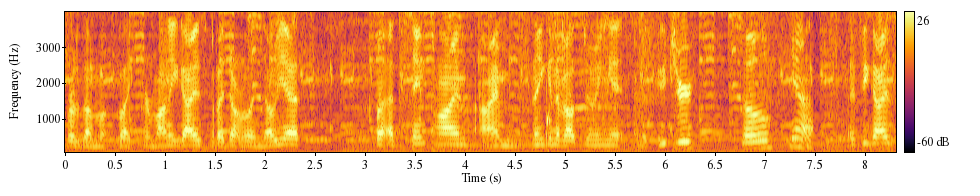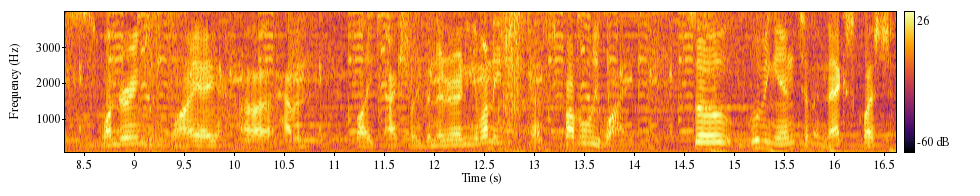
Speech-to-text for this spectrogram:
for them, like for money, guys. But I don't really know yet. But at the same time, I'm thinking about doing it in the future. So yeah, if you guys wondering why I uh, haven't like actually been earning money, that's probably why. So moving into the next question.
